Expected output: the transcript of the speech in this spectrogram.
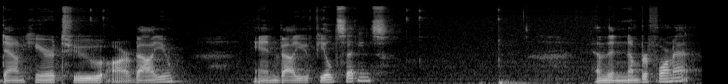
down here to our value and value field settings and then number format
